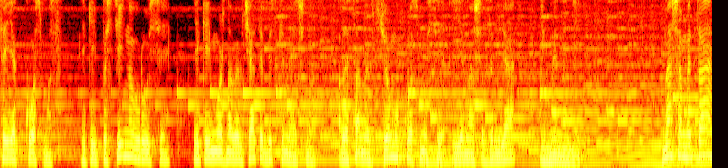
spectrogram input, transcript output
це як космос, який постійно в русі, який можна вивчати безкінечно, але саме в цьому космосі є наша Земля і ми на ній. Наша мета,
